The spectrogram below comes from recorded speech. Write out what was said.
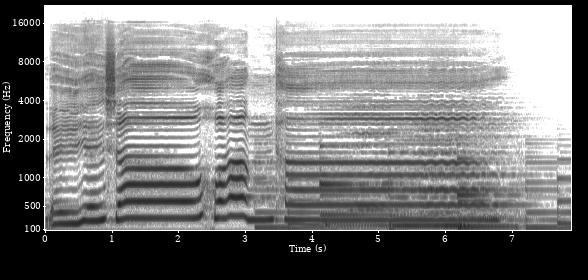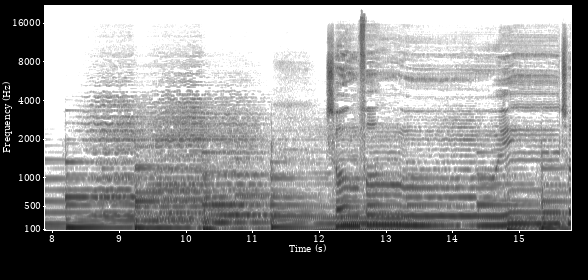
泪眼笑荒唐。重逢无意中，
